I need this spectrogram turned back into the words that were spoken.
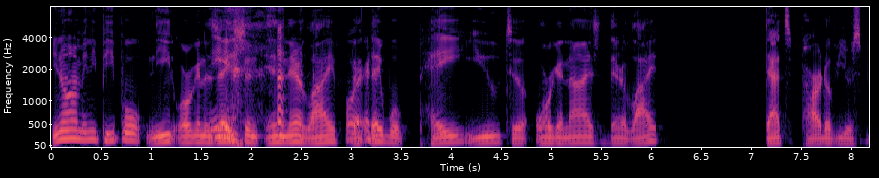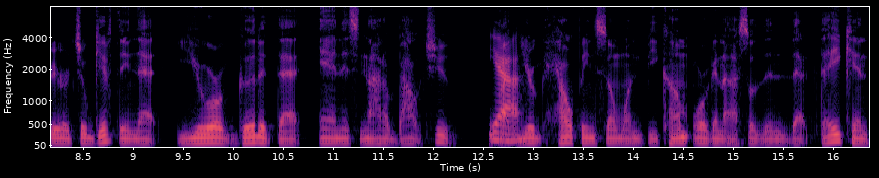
You know how many people need organization in their life that they will pay you to organize their life? That's part of your spiritual gifting that you're good at that and it's not about you. yeah Like you're helping someone become organized so then that they can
